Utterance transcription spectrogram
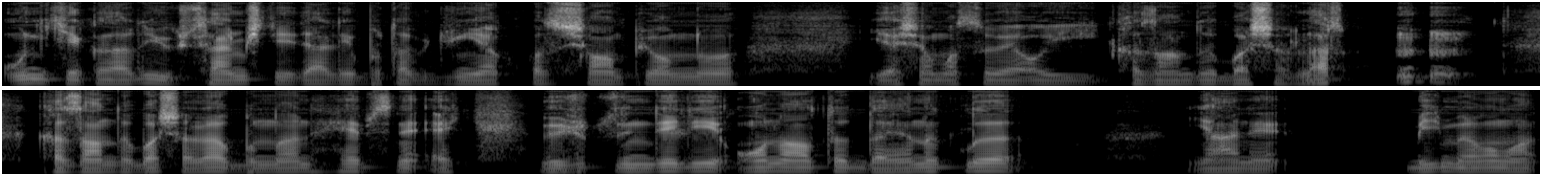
12'ye kadar da yükselmiş liderliği. Bu tabi Dünya Kupası şampiyonluğu yaşaması ve o kazandığı başarılar kazandığı başarılar bunların hepsine ek. Vücut zindeliği 16 dayanıklı yani bilmiyorum ama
